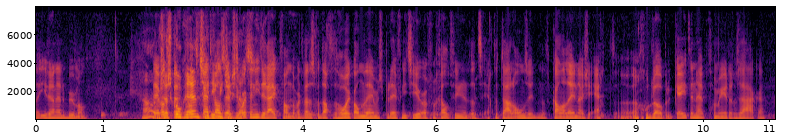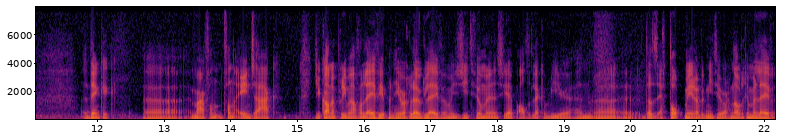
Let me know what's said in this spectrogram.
iedereen naar de buurman. Oh, nee, dus dat is concurrentie Je wordt er niet rijk van. Er wordt wel eens gedacht dat horecaondernemers per definitie heel erg veel geld verdienen. Dat is echt totale onzin. Dat kan alleen als je echt een goed lopende keten hebt van meerdere zaken, denk ik. Uh, maar van, van één zaak je kan er prima van leven. Je hebt een heel erg leuk leven. Want je ziet veel mensen. Je hebt altijd lekker bier. En eh, dat is echt top. Meer heb ik niet heel erg nodig in mijn leven.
